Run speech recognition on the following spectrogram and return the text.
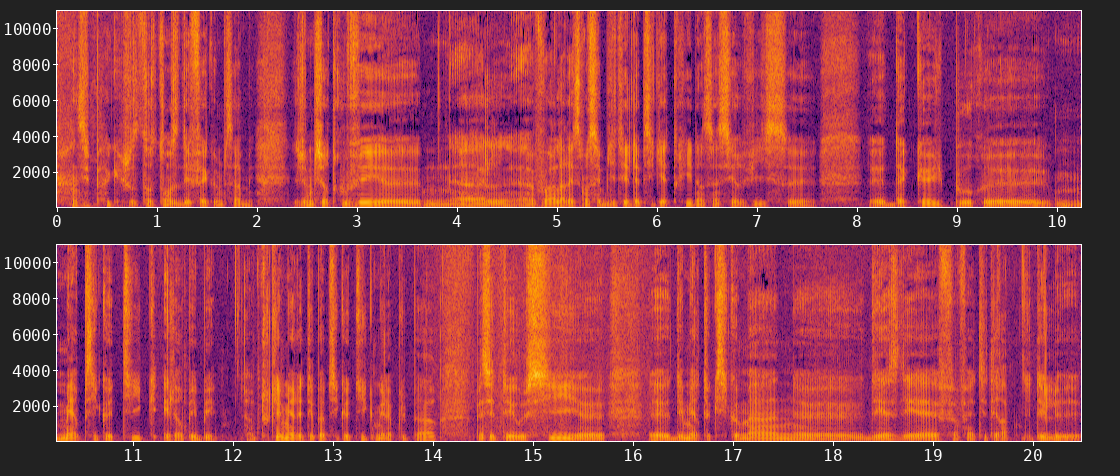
c'est pas quelque chose dont on se défait comme ça, mais je me suis retrouvé euh, à, avoir la responsabilité de la psychiatrie dans un service euh, euh, d'accueil pour mères psychotiques et leurs bébés. Toutes les mères n'étaient pas psychotiques, mais la plupart. Mais c'était aussi des mères toxicomanes, des SDF, enfin, etc. C'était le,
